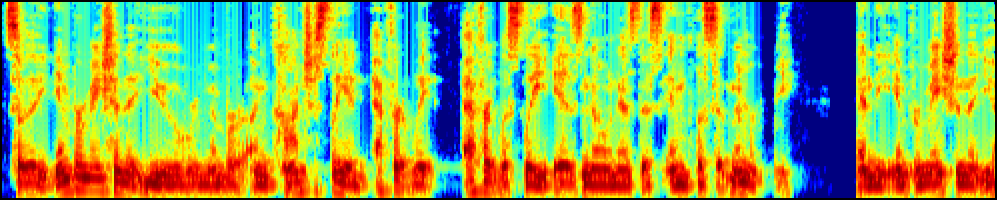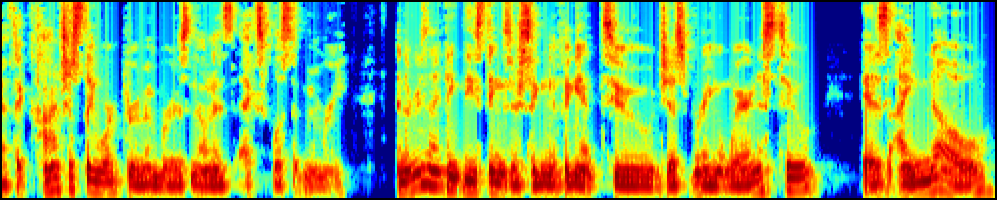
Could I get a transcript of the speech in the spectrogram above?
So the information that you remember unconsciously and effortlessly is known as this implicit memory. And the information that you have to consciously work to remember is known as explicit memory. And the reason I think these things are significant to just bring awareness to is I know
